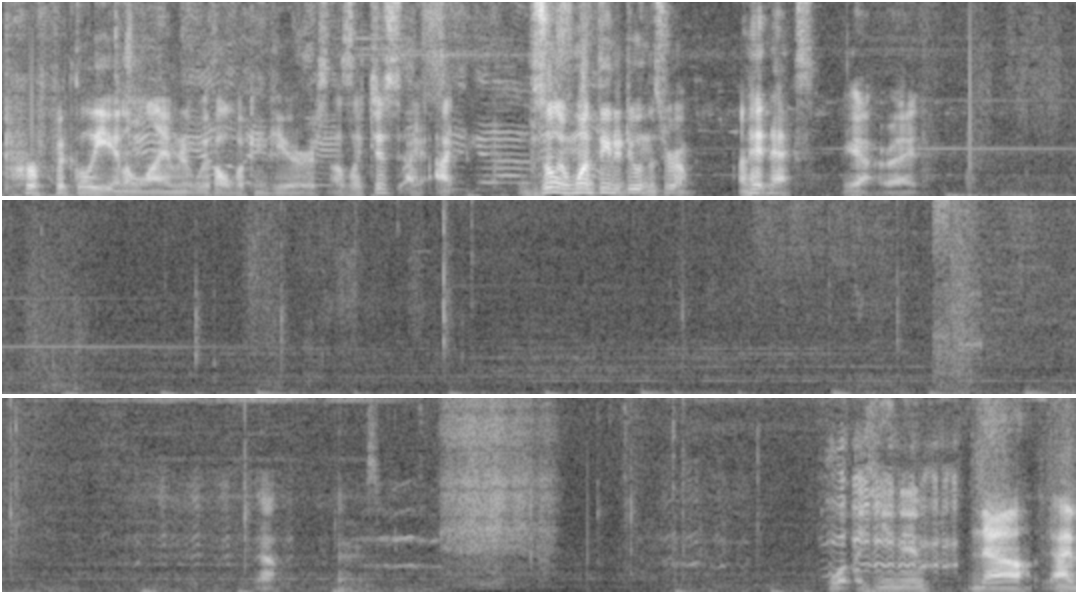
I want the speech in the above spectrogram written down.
perfectly in alignment with all the computers. I was like, just, I, I, there's only one thing to do in this room. I'm hitting X. Yeah, right. What, like you knew? No, I, I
